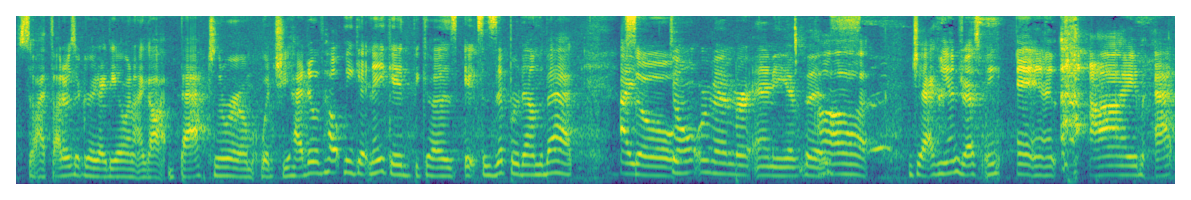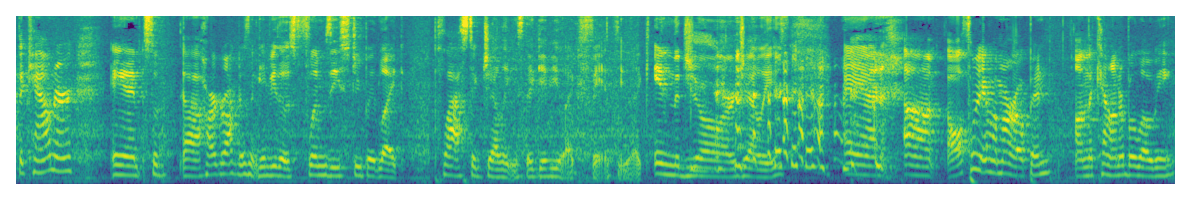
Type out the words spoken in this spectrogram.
So I thought it was a great idea when I got back to the room, which she had to have helped me get naked because it's a zipper down the back. I so don't remember any of this. uh, Jackie undressed me, and I'm at the counter. And so, uh, Hard Rock doesn't give you those flimsy, stupid, like plastic jellies. They give you like fancy, like in the jar jellies. And um, all three of them are open on the counter below me,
